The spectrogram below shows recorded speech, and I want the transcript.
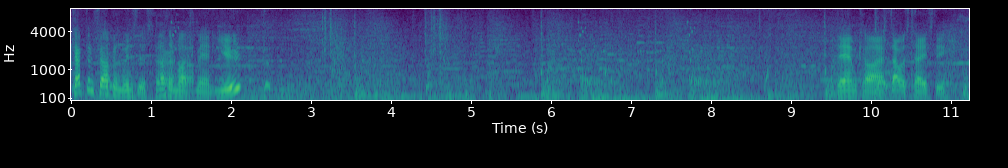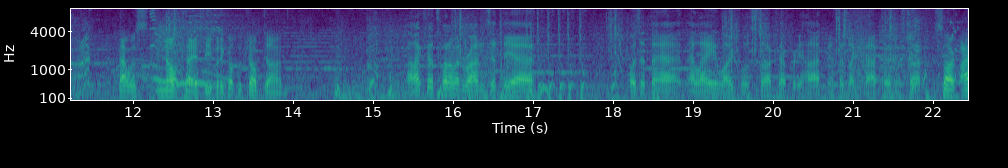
Captain Falcon wins this, Fair nothing much, man. You? Damn, Kai, that was tasty. That was not tasty, but it got the job done. I like your tournament runs at the, uh, was it the uh, LA local stock? They're pretty hype. If there's like Falcos and stuff. So I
